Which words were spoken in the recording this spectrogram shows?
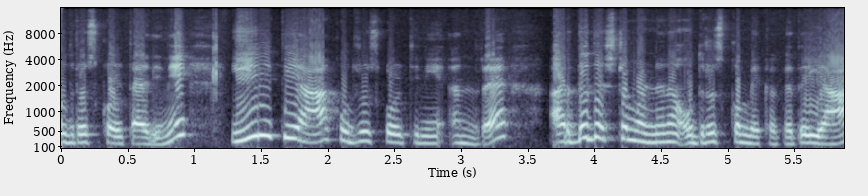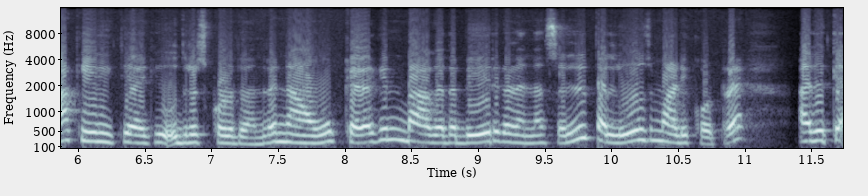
ಉದುರಿಸ್ಕೊಳ್ತಾ ಇದ್ದೀನಿ. ಈ ರೀತಿ ಯಾಕೆ ಉದುರಿಸ್ಕೊಳ್ತೀನಿ ಅಂದ್ರೆ ಅರ್ಧದಷ್ಟು ಮಣ್ಣನ್ನ ಉದುರಿಸ್ಕೊಬೇಕಾಗತ್ತೆ. ಯಾಕೆ ಈ ರೀತಿಯಾಗಿ ಉದುರಿಸ್ಕೊಳ್ಳೋದು ಅಂದ್ರೆ ನಾವು ಕೆಳಗಿನ ಭಾಗದ ಬೇರ್ಗಳನ್ನ ಸ್ವಲ್ಪ ಲೂಸ್ ಮಾಡಿ ಕೊಟ್ರೆ ಅದಕ್ಕೆ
